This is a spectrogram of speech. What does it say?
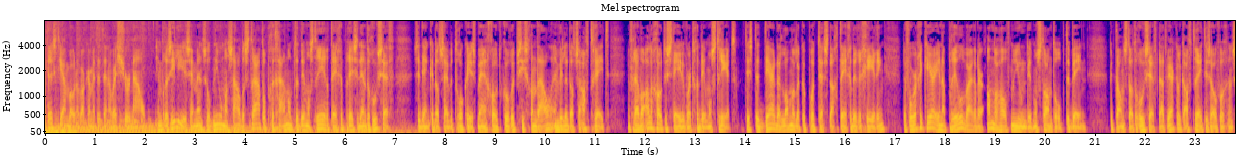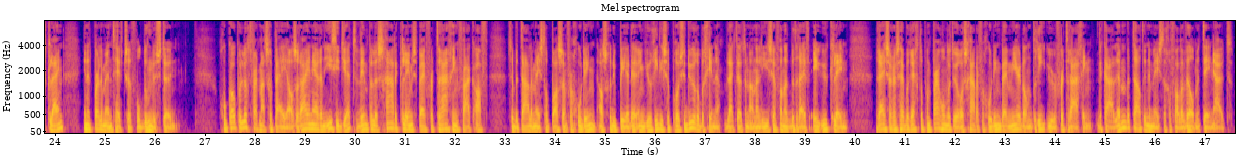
Christian Bonenbakker met het NOS Journaal. In Brazilië zijn mensen opnieuw massaal de straat opgegaan om te demonstreren tegen president Rousseff. Ze denken dat zij betrokken is bij een groot corruptieschandaal en willen dat ze aftreedt. In vrijwel alle grote steden wordt gedemonstreerd. Het is de derde landelijke protestdag tegen de regering. De vorige keer in april waren er anderhalf miljoen demonstranten op de been. De kans dat Rousseff daadwerkelijk aftreedt is overigens klein. In het parlement heeft ze voldoende steun. Goedkope luchtvaartmaatschappijen als Ryanair en EasyJet wimpelen schadeclaims bij vertraging vaak af. Ze betalen meestal pas een vergoeding als gedupeerden een juridische procedure beginnen, blijkt uit een analyse van het bedrijf EU-claim. Reizigers hebben recht op een paar honderd euro schadevergoeding bij meer dan drie uur vertraging. De KLM betaalt in de meeste gevallen wel meteen uit.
